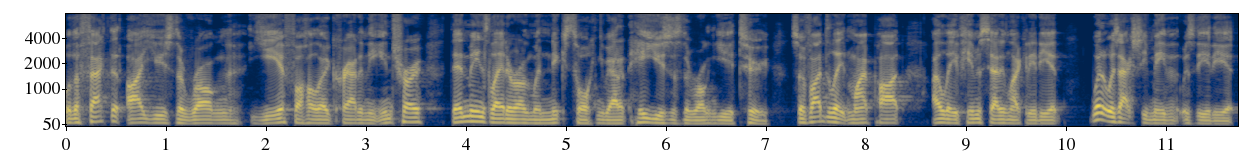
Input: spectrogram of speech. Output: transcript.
Well, the fact that I used the wrong year for Hollow Crown in the intro then means later on when Nick's talking about it, he uses the wrong year too. So if I delete my part, I leave him sounding like an idiot when it was actually me that was the idiot.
